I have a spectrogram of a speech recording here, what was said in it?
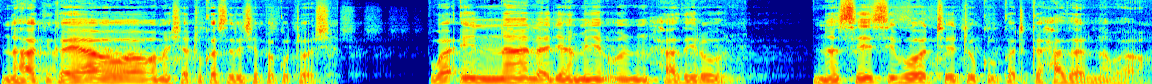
na hakika yao wao wameshatukasirisha pa kutosha. Wa inna la jami'un hadhirun. Na sisi wote tuko katika hadhar na wao.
